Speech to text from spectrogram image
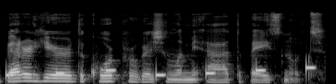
To better hear the chord progression, let me add the bass note.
